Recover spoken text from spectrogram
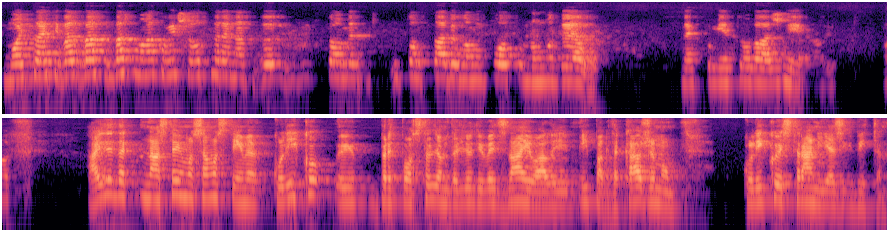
Moj sajt je baš, baš, baš sam onako više usmeren na e, tome, tom stabilnom poslovnom modelu. Nekako mi je to važnije. Ali. Ajde da nastavimo samo s time, koliko, e, pretpostavljam da ljudi već znaju, ali ipak da kažemo, koliko je strani jezik bitan.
